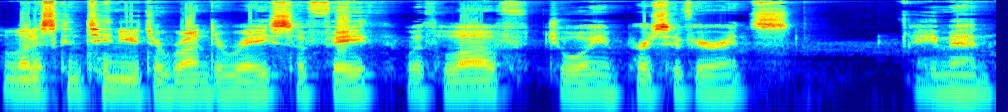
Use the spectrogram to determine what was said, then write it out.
And let us continue to run the race of faith with love, joy, and perseverance. Amen.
